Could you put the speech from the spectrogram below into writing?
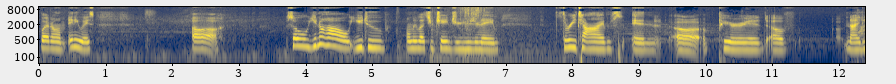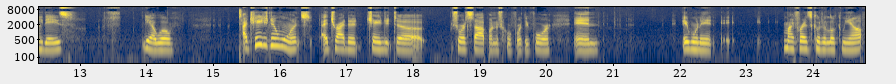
But um, anyways, uh, so you know how YouTube only lets you change your username three times in uh, a period of 90 Time. days? Yeah, well, I changed it once. I tried to change it to shortstop underscore 44, and it wouldn't. My friends couldn't look me up,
